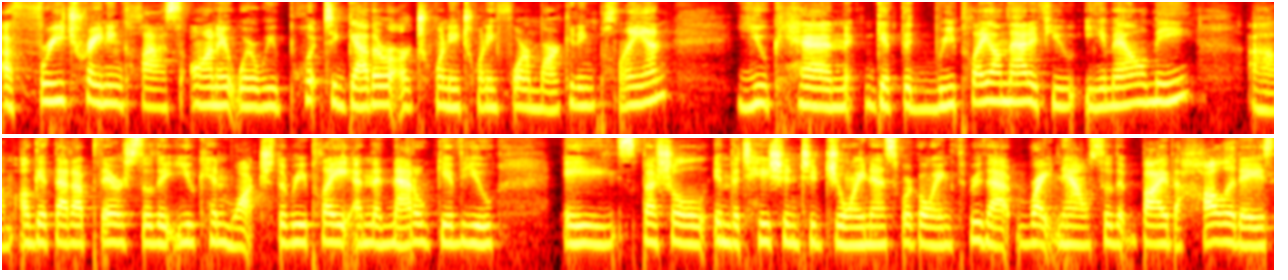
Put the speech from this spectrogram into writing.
a free training class on it where we put together our 2024 marketing plan. You can get the replay on that if you email me. Um, I'll get that up there so that you can watch the replay and then that'll give you a special invitation to join us. We're going through that right now so that by the holidays,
